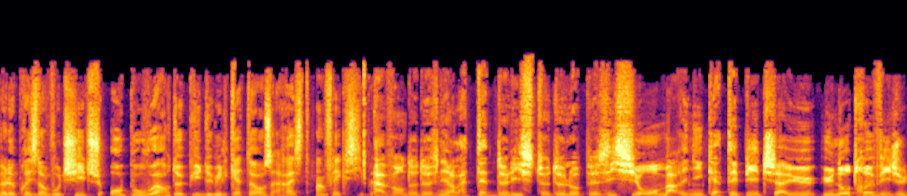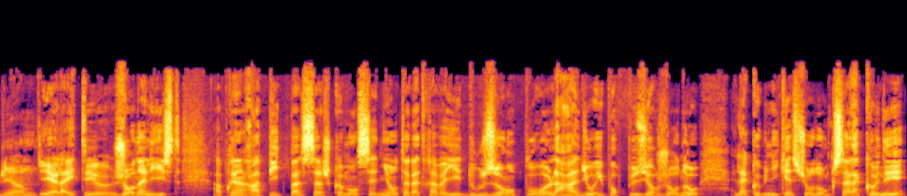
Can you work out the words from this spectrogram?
Mais le président Vucic, au pouvoir depuis 2014, reste inflexible. Avant de devenir la tête de liste de l'opposition, Marinika Tepic a eu une autre vie, Julien. Et elle a été euh, journaliste. Après un rapide passage comme enseignante, elle a travaillé 12 ans pour la radio et pour plusieurs journaux. La communication, donc, ça la connaît.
